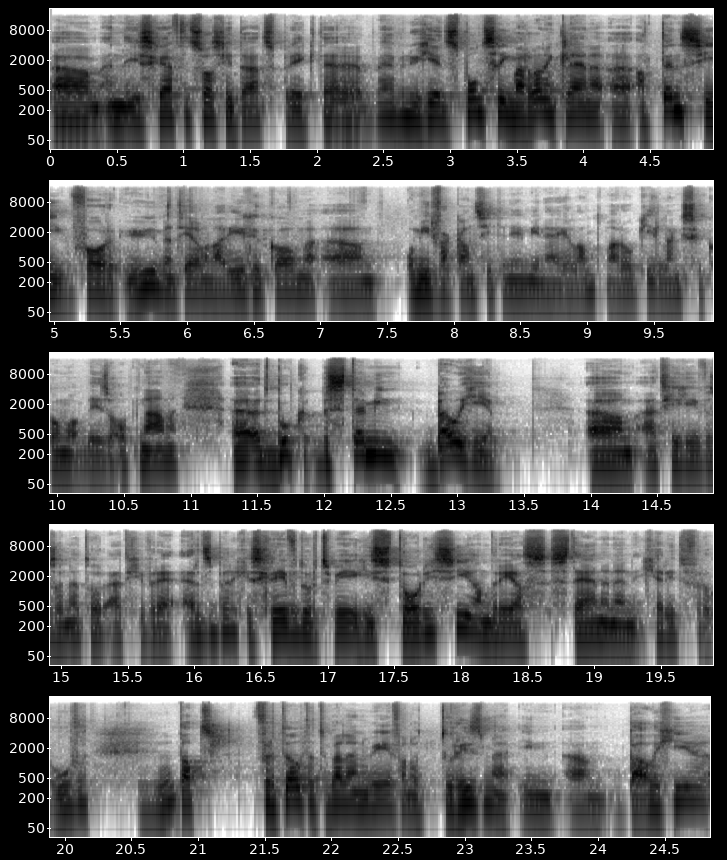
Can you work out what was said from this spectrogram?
Um, en je schrijft het zoals je het uitspreekt. Hè. Ja. Wij hebben nu geen sponsoring, maar wel een kleine uh, attentie voor u. U bent helemaal naar hier gekomen um, om hier vakantie te nemen in eigen land, maar ook hier langsgekomen op deze opname. Uh, het boek Bestemming België. Um, uitgegeven zo net door uitgeverij Erzberg, geschreven door twee historici, Andreas Stijnen en Gerrit Verhoeven. Mm -hmm. Dat vertelt het wel en wee van het toerisme in um, België.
